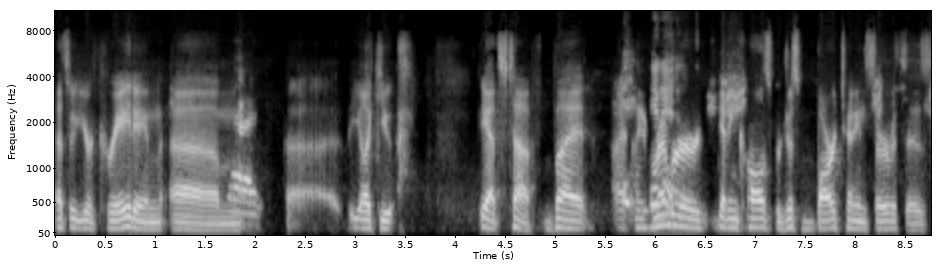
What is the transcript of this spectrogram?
that's what you're creating. Um, right. uh, like you, yeah, it's tough. But I, I remember getting calls for just bartending services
